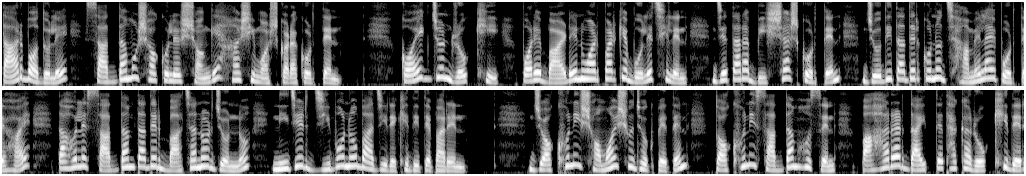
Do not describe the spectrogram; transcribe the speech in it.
তার বদলে সাদ্দামও সকলের সঙ্গে হাসি মস্করা করতেন। কয়েকজন রক্ষী পরে বার্ডেন ওয়ারপারকে বলেছিলেন যে তারা বিশ্বাস করতেন, যদি তাদের কোনো ঝামেলায় পড়তে হয়, তাহলে সাদ্দাম তাদের বাঁচানোর জন্য নিজের জীবনও বাজি রেখে দিতে পারেন। যখনই সময় সুযোগ পেতেন, তখনই সাদ্দাম হোসেন পাহারার দায়িত্বে থাকা রক্ষীদের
